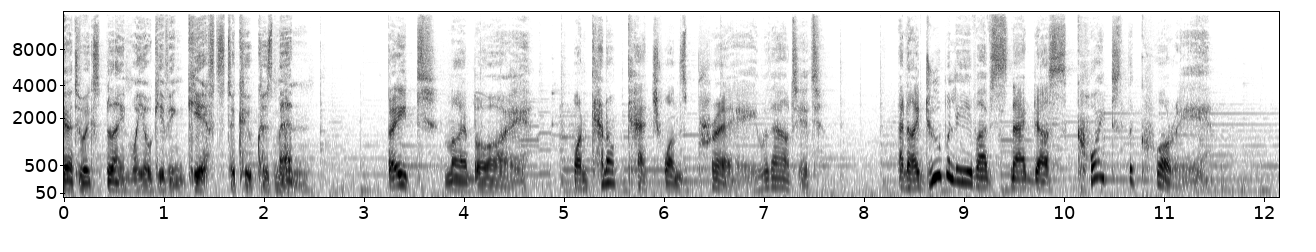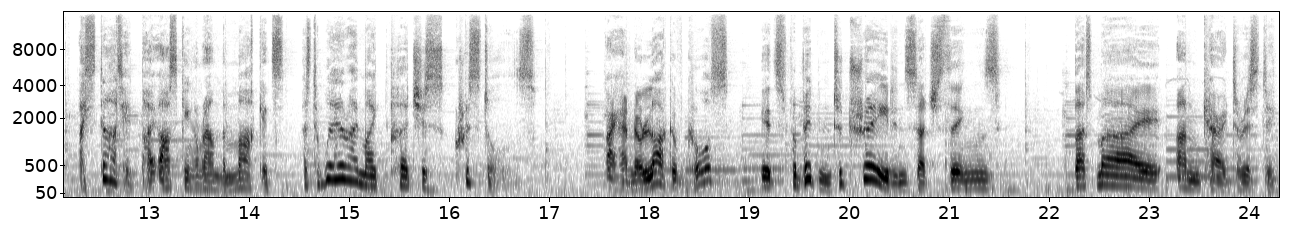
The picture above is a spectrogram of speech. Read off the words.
Care to explain why you're giving gifts to Kupka's men? Bait, my boy. One cannot catch one's prey without it. And I do believe I've snagged us quite the quarry. I started by asking around the markets as to where I might purchase crystals. I had no luck, of course. It's forbidden to trade in such things. But my uncharacteristic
